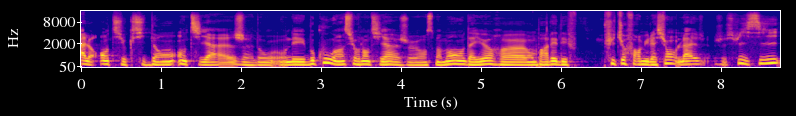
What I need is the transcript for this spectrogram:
Alors, antioxydant, anti-âge. Donc, on est beaucoup hein, sur l'anti-âge euh, en ce moment. D'ailleurs, euh, on parlait des f- futures formulations. Là, je suis ici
